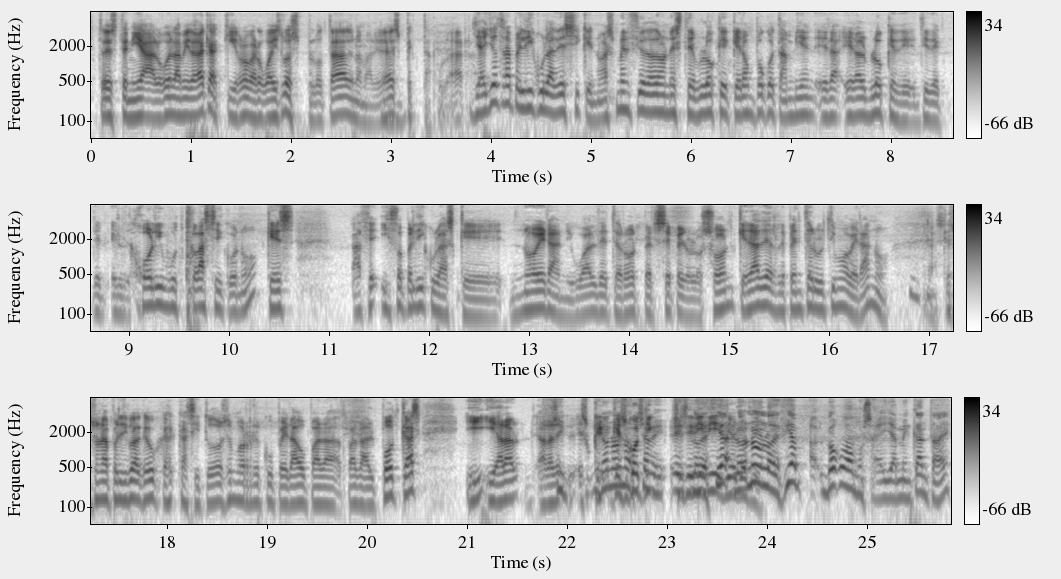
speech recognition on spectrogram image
Entonces tenía algo en la mirada que aquí Robert Wise lo explota de una manera espectacular. Y hay otra película de ese que no has mencionado en este bloque, que era un poco también, era, era el bloque de, de- Hollywood clásico, ¿no? Que es. Hace, hizo películas que no eran igual de terror per se, pero lo son, que era de repente el último verano. Que es una película que ca- casi todos hemos recuperado para, para el podcast. Y, y ahora, ahora Sí, es, que, no, no, que es no, gótico- Xavi, sí, es- sí, lo decía, no, no, lo decía, luego vamos a ella, me encanta, ¿eh?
